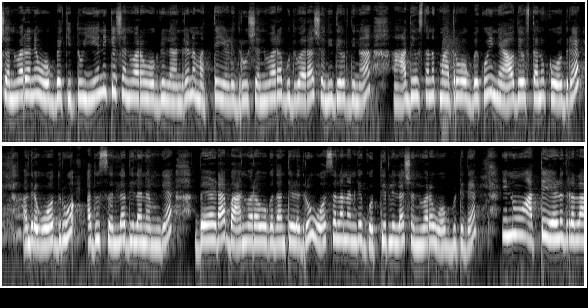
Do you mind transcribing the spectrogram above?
ಶನಿವಾರನೇ ಹೋಗಬೇಕಿತ್ತು. ಏನಕ್ಕೆ ಶನಿವಾರ ಹೋಗಲಿಲ್ಲ ಅಂದರೆ ನಮ್ಮ ಅತ್ತೆ ಹೇಳಿದರು, ಶನಿವಾರ, ಬುಧವಾರ, ಶನಿದೇವ್ರ ದಿನ ಆ ದೇವಸ್ಥಾನಕ್ಕೆ ಮಾತ್ರ ಹೋಗಬೇಕು. ಇನ್ಯಾವ ದೇವಸ್ಥಾನಕ್ಕೆ ಹೋದರೆ ಅಂದರೆ ಹೋದರೂ, ಅದು ಸಲ್ಲೋದಿಲ್ಲ ನಮಗೆ. ಬೇಡ, ಭಾನುವಾರ ಹೋಗೋದ ಅಂತ ಹೇಳಿದ್ರು. ಹೋದ ಸಲ ನನಗೆ ಗೊತ್ತಿರಲಿಲ್ಲ, ಶನಿವಾರ ಹೋಗ್ಬಿಟ್ಟಿದೆ. ಇನ್ನು ಅತ್ತೆ ಹೇಳಿದ್ರಲ್ಲ,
